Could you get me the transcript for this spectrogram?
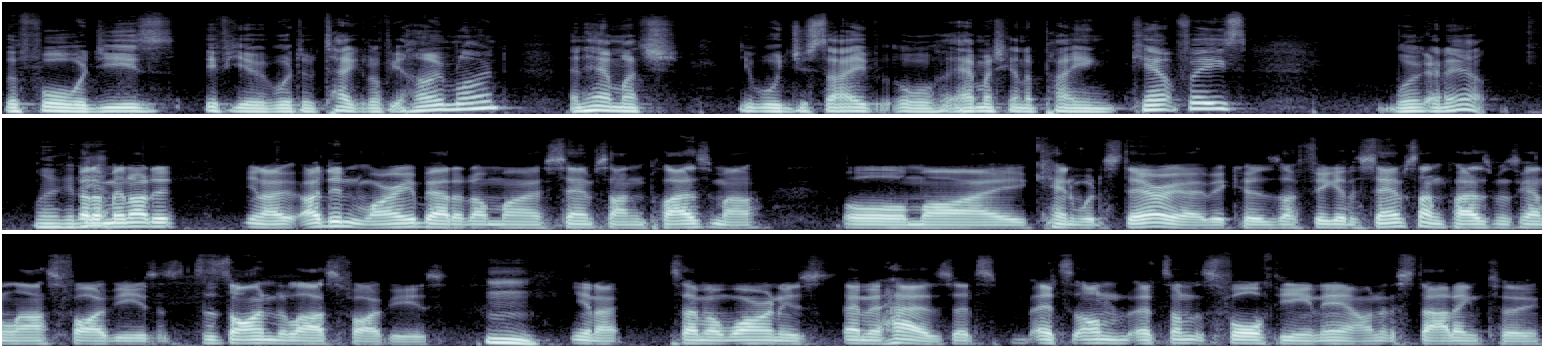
the forward years if you were to take it off your home loan, and how much you would you save, or how much you're going to pay in account fees. Work it out. Work it But out. I mean, I did, you know, I didn't worry about it on my Samsung Plasma or my Kenwood Stereo because I figure the Samsung Plasma is going to last five years. It's designed to last five years. Mm. You know, so my warranty is, and it has. It's it's on it's on its fourth year now, and it's starting to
